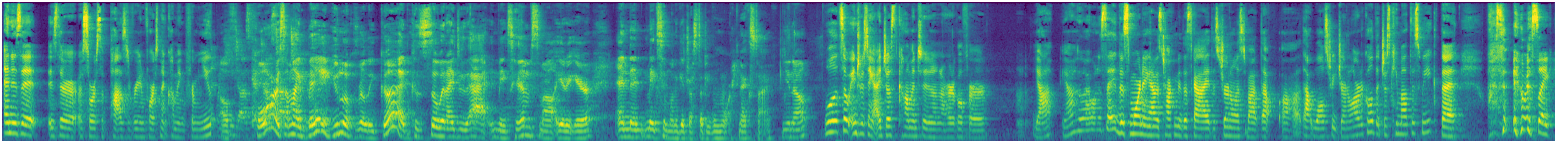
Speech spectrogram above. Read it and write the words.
And is it is there a source of positive reinforcement coming from you? Of course, I'm like, babe, you look really good. Because so when I do that, it makes him smile ear to ear, and then makes him want to get dressed up even more next time. You know? Well, it's so interesting. I just commented on an article for yeah, Yahoo. I want to say this morning I was talking to this guy, this journalist, about that uh, that Wall Street Journal article that just came out this week. That was, it was like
